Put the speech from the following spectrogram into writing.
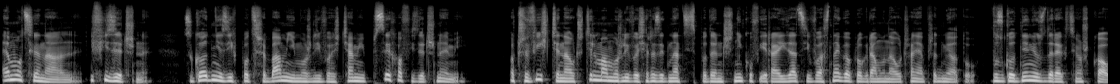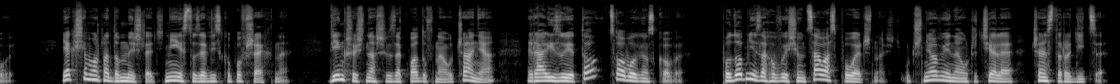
emocjonalny i fizyczny, zgodnie z ich potrzebami i możliwościami psychofizycznymi. Oczywiście nauczyciel ma możliwość rezygnacji z podręczników i realizacji własnego programu nauczania przedmiotu w uzgodnieniu z dyrekcją szkoły. Jak się można domyśleć, nie jest to zjawisko powszechne. Większość naszych zakładów nauczania realizuje to, co obowiązkowe. Podobnie zachowuje się cała społeczność uczniowie, nauczyciele, często rodzice.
